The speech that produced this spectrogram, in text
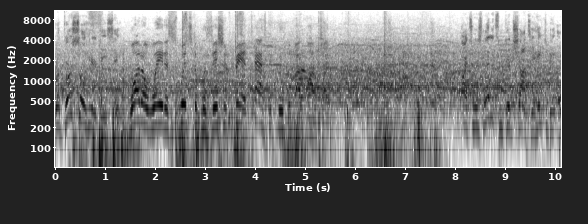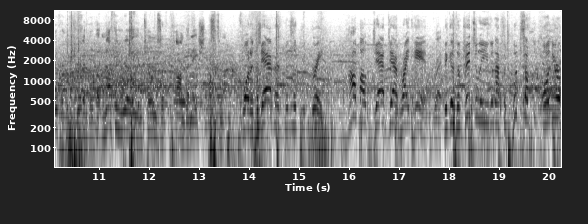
reversal here, DC. What a way to switch the position. Fantastic movement by the bottom fighter. All right, so he's landed some good shots. You hate to be overly critical, but nothing really in terms of combinations tonight. Well, the jab has been looking great. how about jab, jab, right hand? Right. Because eventually you're going to have to put something on your...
